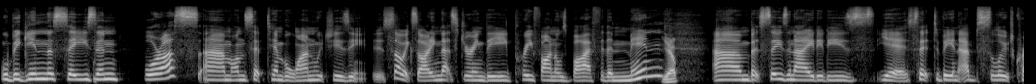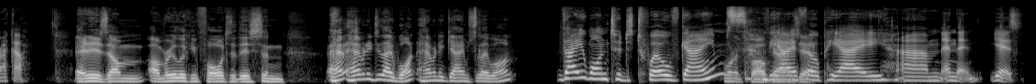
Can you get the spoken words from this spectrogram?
will begin the season. For us um, on September 1, which is is so exciting. That's during the pre finals bye for the men. Yep. Um, but season eight, it is, yeah, set to be an absolute cracker. It is. I'm I'm really looking forward to this. And how, how many do they want? How many games do they want? They wanted 12 games, Wanted 12 the games, yeah. AFLPA, um, and then, yes,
